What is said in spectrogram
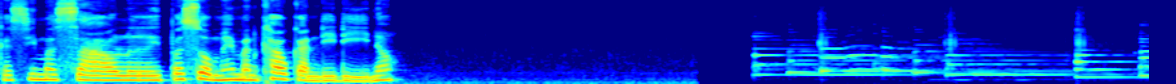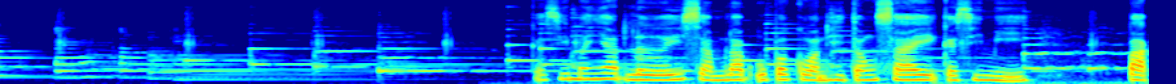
ก็สิมาซาวเลยผสมให้มันเข้ากันดีๆ เนาะ กะสิมายัดเลยสำหรับอุปกรณ์ที่ต้องใช้กะสิมีปาก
